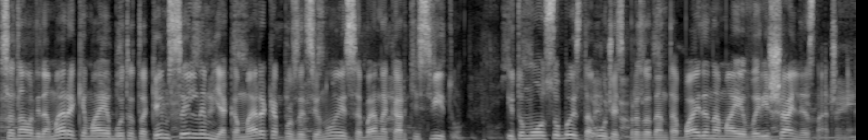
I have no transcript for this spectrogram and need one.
Сигнал від Америки має бути таким сильним, як Америка позиціонує себе на карті світу. І тому особиста участь президента Байдена має вирішальне значення.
